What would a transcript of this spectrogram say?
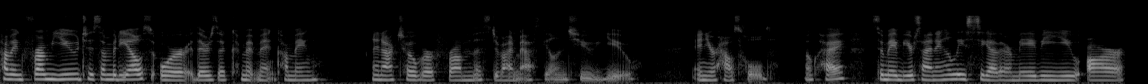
coming from you to somebody else or there's a commitment coming in October from this divine masculine to you in your household. Okay? So maybe you're signing a lease together, maybe you are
